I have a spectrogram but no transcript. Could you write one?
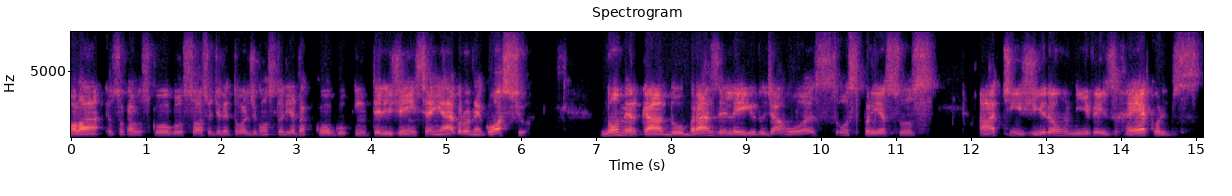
Olá, eu sou Carlos Cogo, sócio-diretor de consultoria da Cogo Inteligência em Agronegócio. No mercado brasileiro de arroz, os preços atingiram níveis recordes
